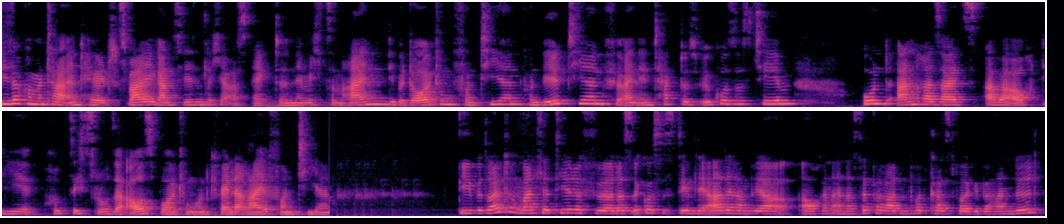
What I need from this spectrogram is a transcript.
Dieser Kommentar enthält zwei ganz wesentliche Aspekte, nämlich zum einen die Bedeutung von Tieren, von Wildtieren für ein intaktes Ökosystem und andererseits aber auch die rücksichtslose Ausbeutung und Quälerei von Tieren. Die Bedeutung mancher Tiere für das Ökosystem der Erde haben wir auch in einer separaten Podcast-Folge behandelt.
